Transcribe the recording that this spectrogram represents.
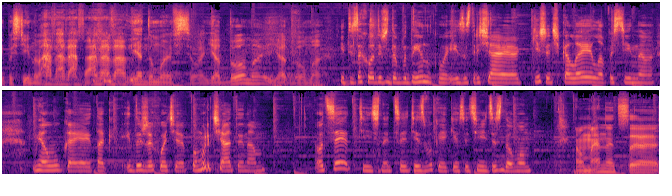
і постійно ав-ав-ав-ав-ав. Я думаю, все, я вдома, я вдома. І ти заходиш до будинку і зустрічає кішечка Лейла, постійно мяукає і так і дуже хоче помурчати нам. Оце дійсно це ті звуки, які асоціюються з домом. А у мене це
